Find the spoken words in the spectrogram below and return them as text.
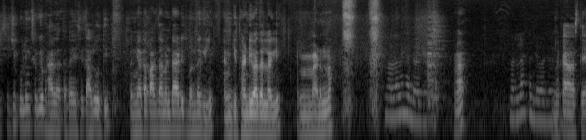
एसीची कुलिंग सगळी बाहेर जाते. आता एसी चालू होती पण मी आता पाच दहा मिनिटासाठीच बंद केली. कारण की थंडी वाजायला लागली. मॅडम ना? हा? काय असते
